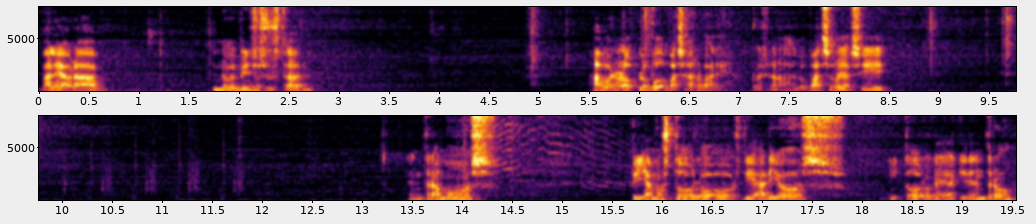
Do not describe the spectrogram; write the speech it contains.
Vale, ahora no me pienso asustar. Ah, bueno, lo, puedo pasar, vale. Pues nada, lo paso y así... Entramos. Pillamos todos los diarios y todo lo que hay aquí dentro.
